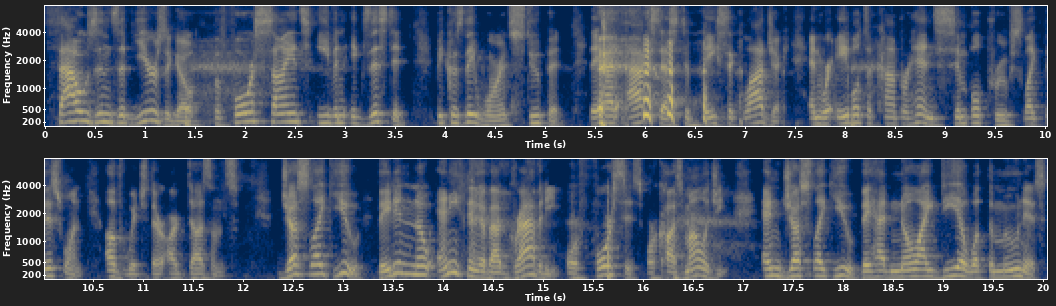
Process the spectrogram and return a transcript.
thousands of years ago before science even existed because they weren't stupid. They had access to basic logic and were able to comprehend simple proofs like this one, of which there are dozens. Just like you, they didn't know anything about gravity or forces or cosmology. And just like you, they had no idea what the moon is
